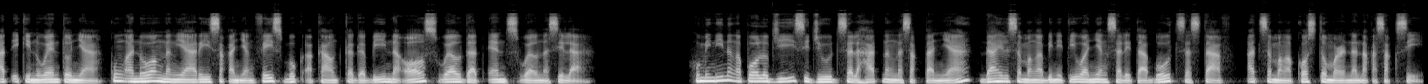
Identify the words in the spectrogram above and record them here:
at ikinuwento niya kung ano ang nangyari sa kanyang Facebook account kagabi na all's well that ends well na sila. Humingi ng apology si Jude sa lahat ng nasaktan niya dahil sa mga binitiwan niyang salita both sa staff at sa mga customer na nakasaksi.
